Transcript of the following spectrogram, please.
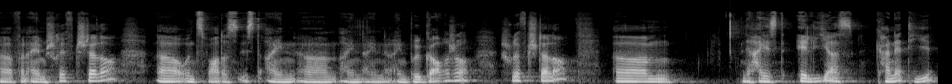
äh, von einem Schriftsteller. Äh, und zwar, das ist ein, äh, ein, ein, ein bulgarischer Schriftsteller. Ähm, der heißt Elias Canetti.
